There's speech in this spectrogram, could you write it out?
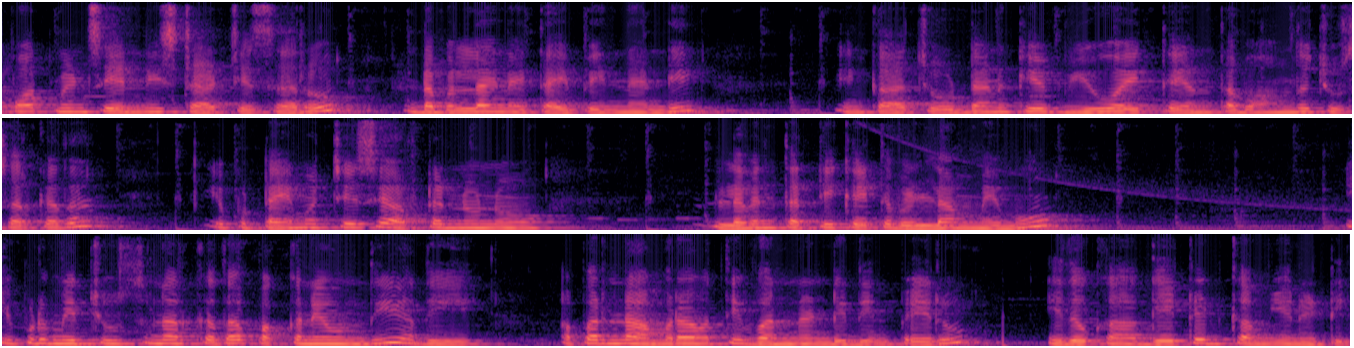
అపార్ట్మెంట్స్ అన్నీ స్టార్ట్ చేశారో డబల్ లైన్ అయితే అయిపోయిందండి. ఇంకా చూడడానికి వ్యూ అయితే ఎంత బాగుందో చూసారు కదా. ఇప్పుడు టైం వచ్చేసి ఆఫ్టర్నూన్ లెవెన్ థర్టీకి అయితే వెళ్ళాము మేము. ఇప్పుడు మీరు చూస్తున్నారు కదా పక్కనే ఉంది. అది అపర్ణ అమరావతి వన్ అండి దీని పేరు. ఇది ఒక గేటెడ్ కమ్యూనిటీ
